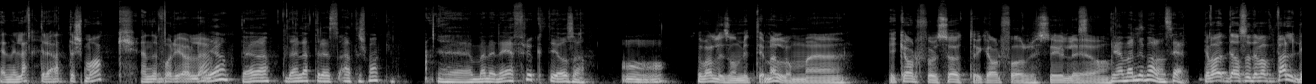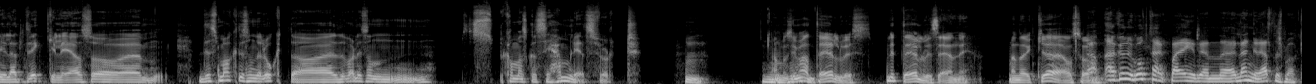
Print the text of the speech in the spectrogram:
En lettere ettersmak enn det forrige ølet. Ja, det er det. Det er lettere ettersmak. Eh, Men den er fruktig også. Mm. Så veldig sånn midt imellom. Eh, ikke altfor søt og ikke altfor syrlig. Og... Det er veldig balansert. Det var, det, altså, det var veldig lettdrikkelig. Altså, eh, det smakte som det lukta Det var litt sånn Hva man skal si hemmelighetsfullt. Mm. Jeg må si meg delvis, litt delvis enig. Men det er ikke altså Ja, jeg kunne godt tenkt meg egentlig en eh, lengre ettersmak.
